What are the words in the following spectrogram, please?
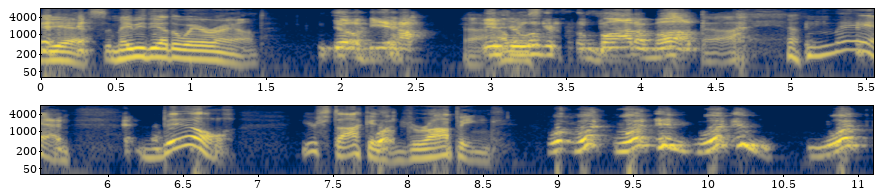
yes. Maybe the other way around. Oh yeah. Uh, if I you're was- looking from the bottom up, Uh, man, Bill, your stock is dropping. what what what have- what have- what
